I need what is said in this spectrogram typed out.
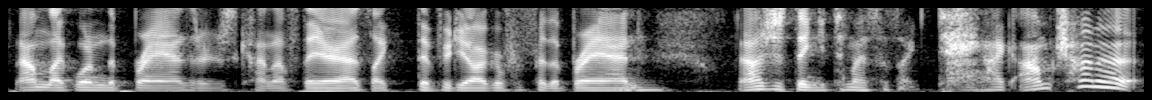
And i'm like one of the brands that are just kind of there as like the videographer for the brand. Mm. And i was just thinking to myself like dang like i'm trying to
